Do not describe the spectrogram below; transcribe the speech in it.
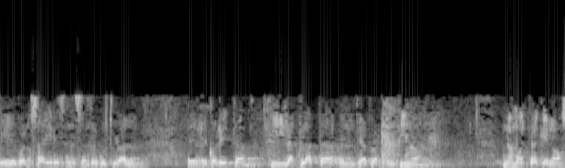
eh, Buenos Aires en el Centro Cultural eh, Recoleta y La Plata en el Teatro Argentino. Una muestra que nos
